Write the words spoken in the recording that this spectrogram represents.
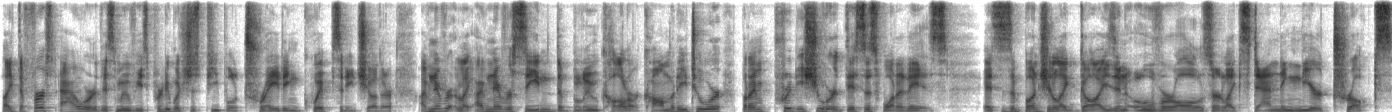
Like the first hour of this movie is pretty much just people trading quips at each other. I've never like I've never seen the blue collar comedy tour, but I'm pretty sure this is what it is. It's just a bunch of like guys in overalls or like standing near trucks,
